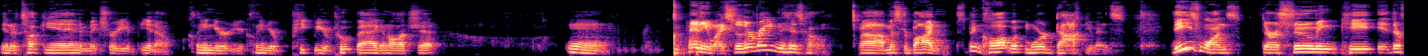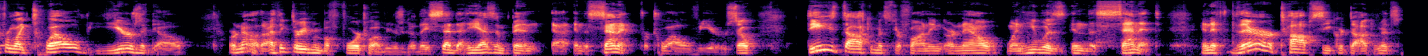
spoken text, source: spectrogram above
you know, tuck you in and make sure you, you know, clean your, you clean your, pe- your poop bag and all that shit. Mm. Anyway, so they're raiding his home. Uh, Mr. Biden has been caught with more documents. These ones they're assuming he they're from like 12 years ago or no i think they're even before 12 years ago they said that he hasn't been uh, in the senate for 12 years so these documents they're finding are now when he was in the senate and if they're top secret documents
